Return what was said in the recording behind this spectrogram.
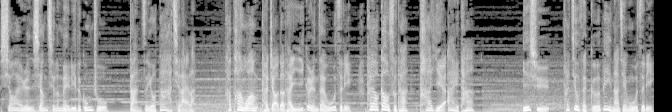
小矮人想起了美丽的公主，胆子又大起来了。他盼望他找到她一个人在屋子里，他要告诉她，他也爱她。也许他就在隔壁那间屋子里。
